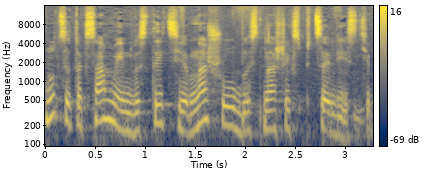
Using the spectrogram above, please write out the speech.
Ну це так само інвестиція в нашу область, наших спеціалістів.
